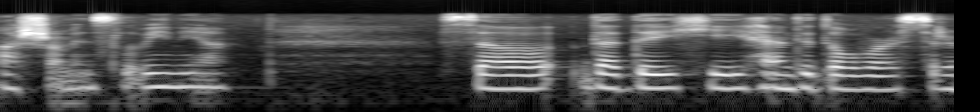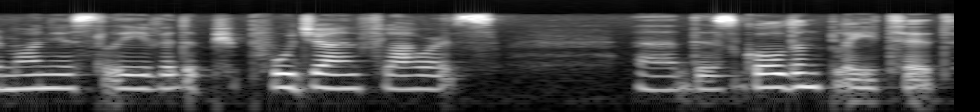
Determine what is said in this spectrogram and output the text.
ashram in Slovenia. So that day he handed over ceremoniously with the puja and flowers uh, this golden plated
